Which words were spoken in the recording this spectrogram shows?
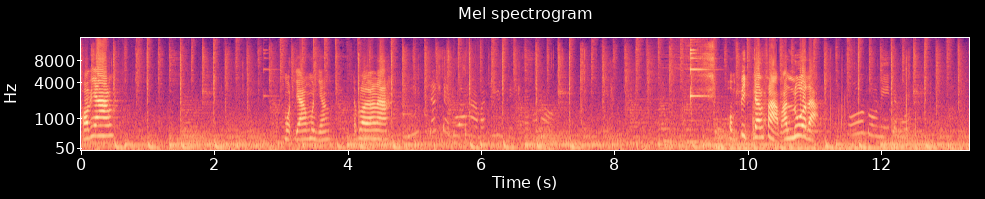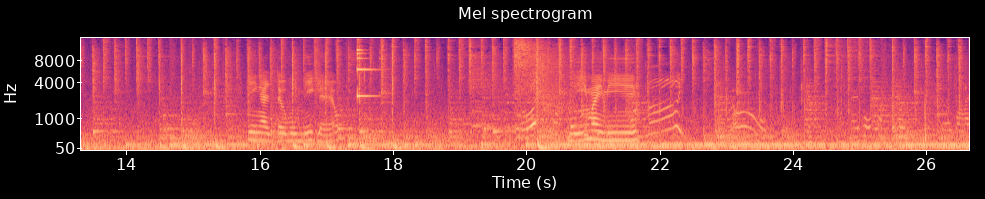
พร้อมยัง หมดยัง หมดยังเรียบร้อยแล้วนะ ผมติดกันสามอันรวดอะ โอ้ดวงดีจังวะนี่ไงเจอมุมนี้อีกแล้ว เฮ้ยนี้ไม่มี เลยโย่ในโทรศัพท์ก็เป็นโมบาย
